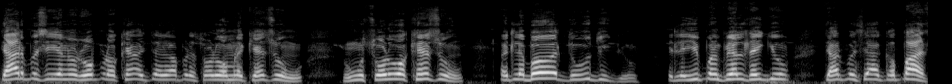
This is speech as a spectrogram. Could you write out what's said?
ત્યાર પછી એનો રોપડો અત્યારે આપણે છોડવો હમણાં ખેંચું હું. છોડવો ખેંચું, એટલે બધું ઉગી ગયું. એટલે એ પણ ફેલ થઈ ગયું. ત્યાર પછી આ કપાસ,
